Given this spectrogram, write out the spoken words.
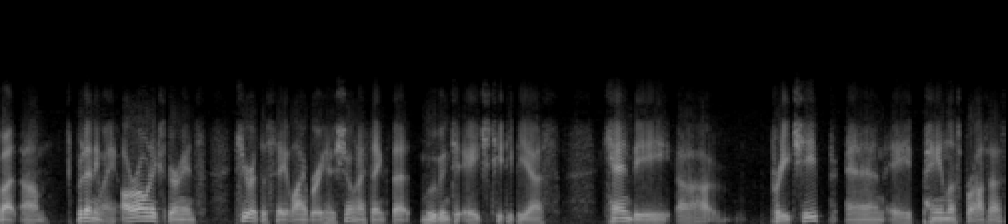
But, um, but anyway, our own experience here at the State Library has shown, I think, that moving to HTTPS can be uh, pretty cheap and a painless process.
